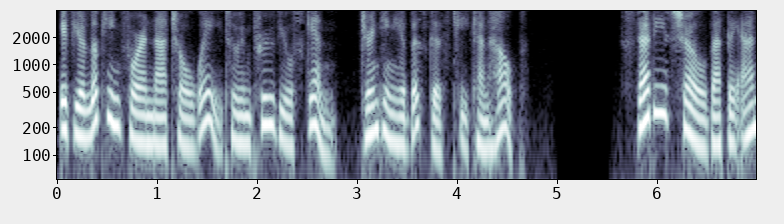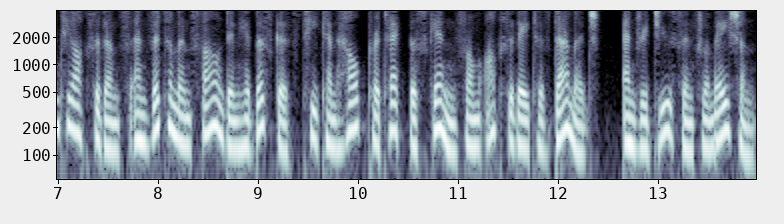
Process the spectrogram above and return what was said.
If you're looking for a natural way to improve your skin, drinking hibiscus tea can help. Studies show that the antioxidants and vitamins found in hibiscus tea can help protect the skin from oxidative damage and reduce inflammation.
